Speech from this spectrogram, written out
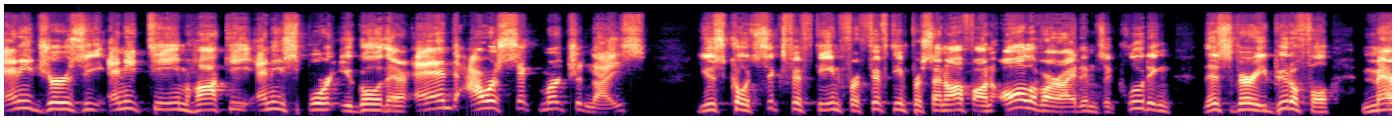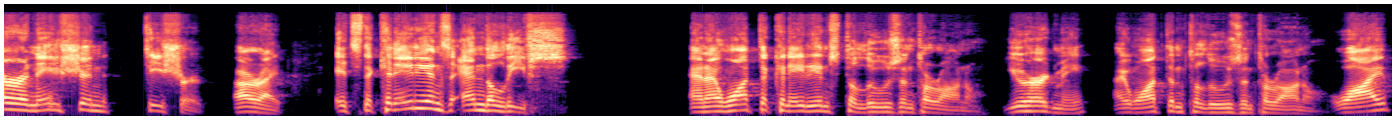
Any jersey, any team, hockey, any sport, you go there. And our sick merchandise. Use code 615 for 15% off on all of our items, including this very beautiful Marination t shirt. All right. It's the Canadiens and the Leafs. And I want the Canadiens to lose in Toronto. You heard me. I want them to lose in Toronto. Why?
